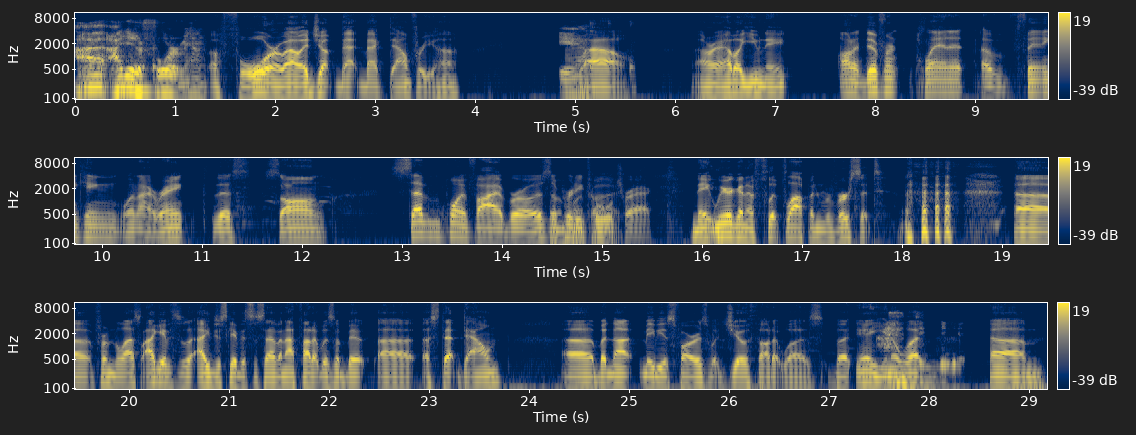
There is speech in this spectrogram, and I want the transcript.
I, I did a four, man. A four. Wow. It jumped that back down for you, huh? Yeah. Wow. All right. How about you, Nate? on a different planet of thinking when I ranked this song. Seven point five, bro. This is a pretty cool track. Nate, we are gonna flip flop and reverse it uh, from the last. I gave this. I just gave this a seven. I thought it was a bit uh, a step down, uh, but not maybe as far as what Joe thought it was. But yeah, you know what? Didn't dig it. Um,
